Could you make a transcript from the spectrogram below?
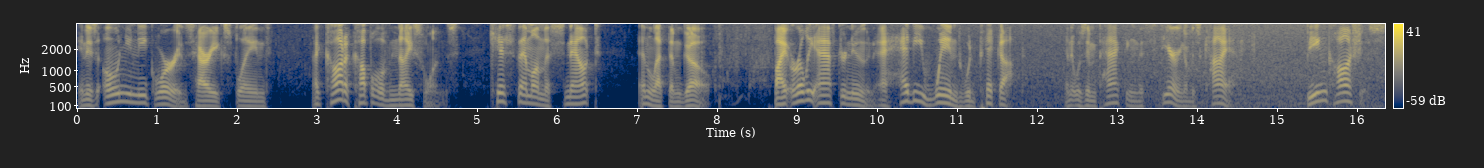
In his own unique words, Harry explained, I caught a couple of nice ones, kissed them on the snout, and let them go. By early afternoon, a heavy wind would pick up, and it was impacting the steering of his kayak. Being cautious,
